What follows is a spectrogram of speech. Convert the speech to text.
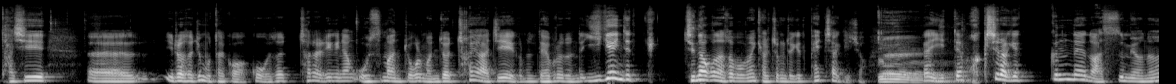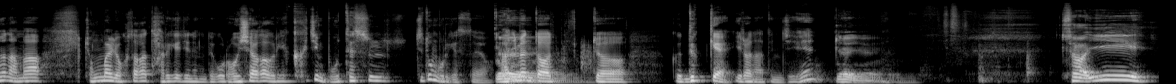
다시 에, 일어서지 못할 것 같고 그래서 차라리 그냥 오스만 쪽을 먼저 쳐야지 그러면서 내버려뒀는데 이게 이제 지나고 나서 보면 결정적인 패착이죠. 네. 그러니까 이때 확실하게 끝내놨으면은 아마 정말 역사가 다르게 진행되고 러시아가 그렇게 크지 못했을지도 모르겠어요. 네. 아니면 더 저 그 늦게 일어나든지. 예, 예. 자, 이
